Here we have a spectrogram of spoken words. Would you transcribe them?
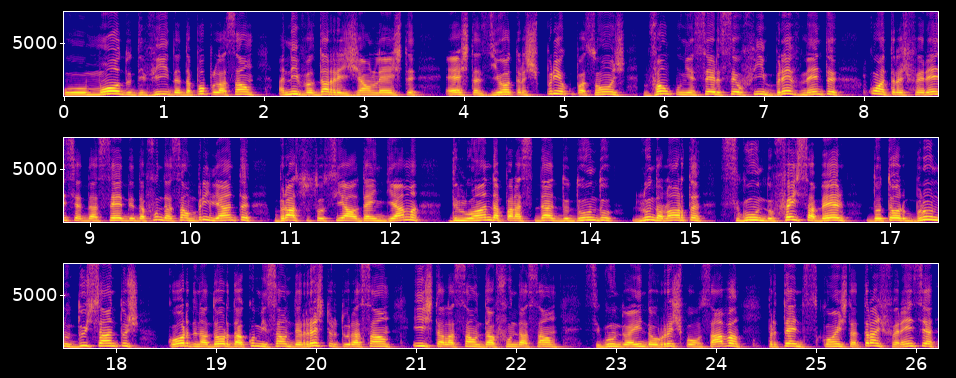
o modo de vida da população a nível da região leste. Estas e outras preocupações vão conhecer seu fim brevemente com a transferência da sede da Fundação Brilhante, braço social da Indiama, de Luanda para a cidade do Dundo, Lunda Norte, segundo fez saber Dr. Bruno dos Santos, coordenador da Comissão de Reestruturação e Instalação da Fundação. Segundo ainda o responsável, pretende-se com esta transferência,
